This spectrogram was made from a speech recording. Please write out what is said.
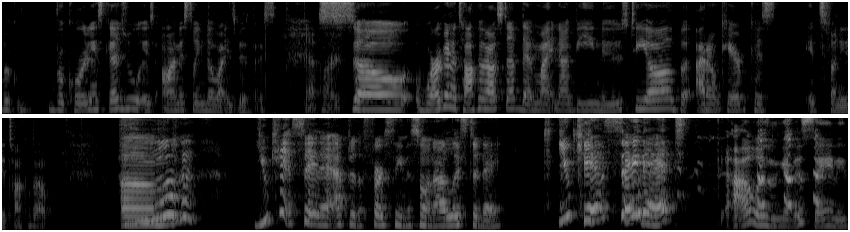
rec- recording schedule is honestly nobody's business. that part. So we're gonna talk about stuff that might not be news to y'all, but I don't care because it's funny to talk about. Um, you can't say that after the first thing that's on our list today. You can't say that. I wasn't gonna say anything.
